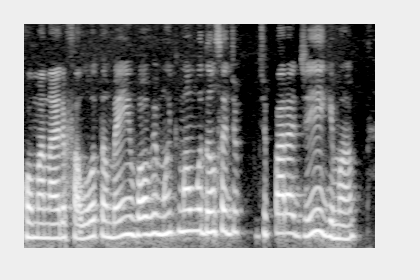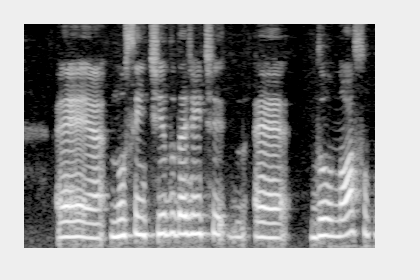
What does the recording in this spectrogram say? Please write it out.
como a Naira falou, também envolve muito uma mudança de, de paradigma, é, no sentido da gente, é, do nosso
